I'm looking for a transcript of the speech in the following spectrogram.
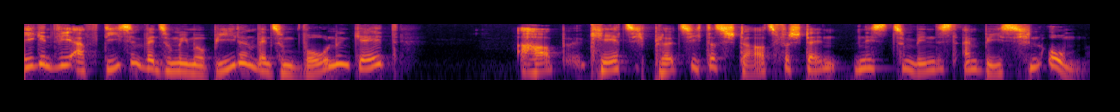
irgendwie auf diesem, wenn es um Immobilien, wenn es um Wohnen geht, hab, kehrt sich plötzlich das Staatsverständnis zumindest ein bisschen um.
